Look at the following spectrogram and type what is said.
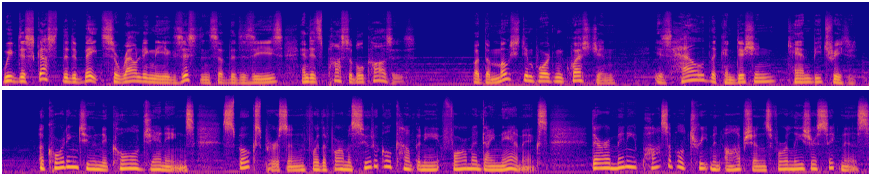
We've discussed the debate surrounding the existence of the disease and its possible causes. But the most important question is how the condition can be treated. According to Nicole Jennings, spokesperson for the pharmaceutical company PharmaDynamics, there are many possible treatment options for leisure sickness.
